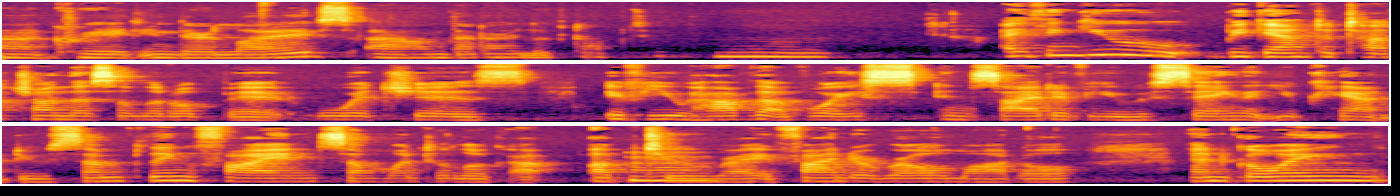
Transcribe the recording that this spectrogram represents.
uh, create in their lives um, that I looked up to. Mm. I think you began to touch on this a little bit, which is if you have that voice inside of you saying that you can't do something, find someone to look up, up mm-hmm. to, right? Find a role model. And going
